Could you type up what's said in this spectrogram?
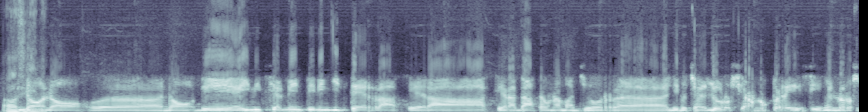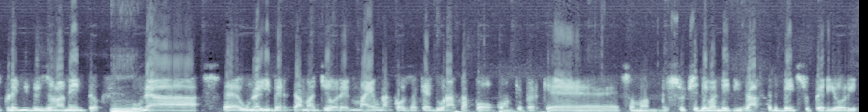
No, no, uh, no. inizialmente in Inghilterra si era, si era data una maggior... Uh, cioè loro si erano presi nel loro splendido isolamento mm. una, eh, una, libertà maggiore, ma è una cosa che è durata poco anche perché insomma succedevano dei disastri ben superiori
